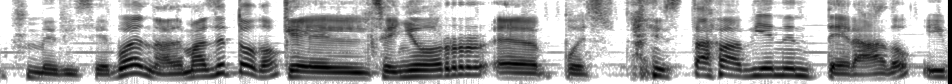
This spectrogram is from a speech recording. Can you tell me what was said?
Me dice, bueno, además de todo, que el señor, eh, pues, estaba bien enterado y,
